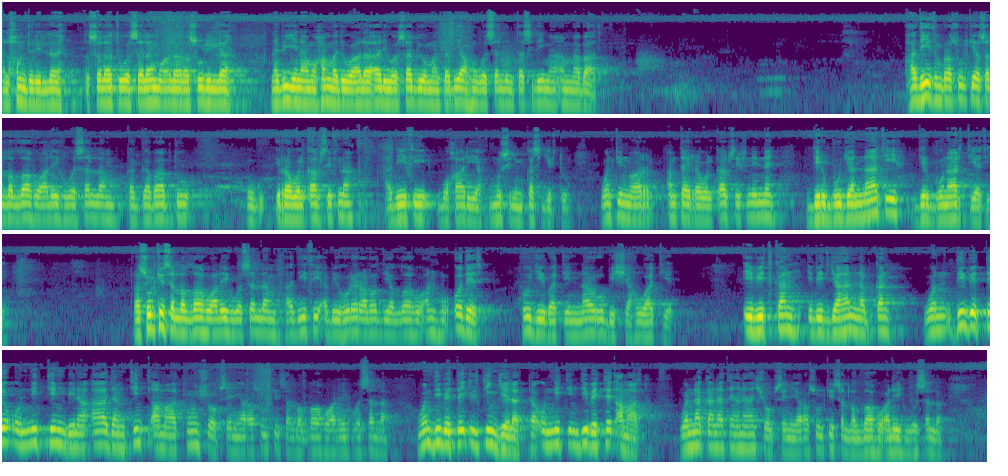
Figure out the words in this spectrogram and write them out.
الحمد لله الصلاة والسلام على رسول الله نبينا محمد وعلى آله وصحبه ومن تبعه وسلم تسليما أما بعد حديث رسولك صلى الله عليه وسلم كجبابد إرى والقاب سفنا حديث بخاري مسلم كسجرتو وانت النوار أمتا إرى والقاب سفنين درب جناتي درب نارتيتي رسولك صلى الله عليه وسلم حديث أبي هريرة رضي الله عنه أدس حجبت النار بالشهوات إبت كان إبت جهنم كان ون دبت أنتين بنا آدم تنت أماتون شوف سن يا رسولك صلى الله عليه وسلم. ون دبت إلتين جلت أنتين دبت أمات. ون كانت أنا شوف سن يا رسولك صلى الله عليه وسلم.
